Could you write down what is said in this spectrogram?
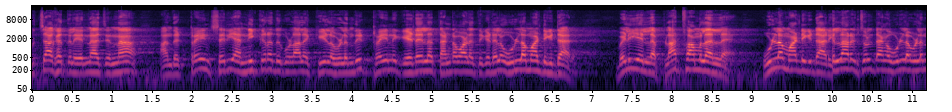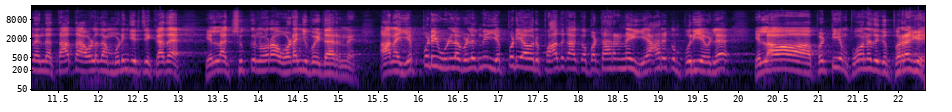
உற்சாகத்தில் என்னாச்சுன்னா அந்த ட்ரெயின் சரியாக நிற்கிறதுக்குள்ளால கீழே விழுந்து ட்ரெயினுக்கு இடையில தண்டவாளத்துக்கு இடையில் உள்ள மாட்டிக்கிட்டார். வெளியே இல்லை பிளாட்ஃபார்மில் இல்லை. உள்ள மாட்டிக்கிட்டார். எல்லாரும் சொல்லிட்டாங்க உள்ள விழுந்த இந்த தாத்தா அவ்வளோதான் முடிஞ்சிருச்சு கதை. எல்லாம் சுக்கு நூறாக உடஞ்சி போயிட்டாருன்னு. ஆனால் எப்படி உள்ள விழுந்து எப்படி அவர் பாதுகாக்கப்பட்டாருன்னு யாருக்கும் புரியவில்லை. எல்லா பெட்டியும் போனதுக்கு பிறகு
